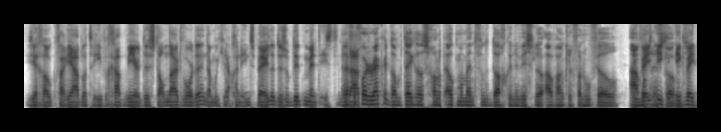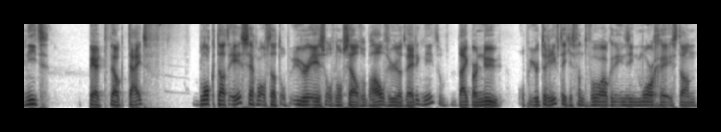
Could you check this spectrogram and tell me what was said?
die zeggen ook variabele tarieven gaat meer de standaard worden. En daar moet je Ja. op gaan inspelen. Dus op dit moment is het En even inderdaad. voor de record, dan betekent dat ze gewoon op elk moment van de dag kunnen wisselen, afhankelijk van hoeveel Ik aanbod weet, er ik, stroom ik weet niet per welk tijdblok dat is. Zeg maar of dat op uur is of nog zelfs op half uur, dat weet ik niet. Op- Blijkbaar nu op uurtarief. Dat je het van tevoren ook kunt inzien. Morgen is dan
